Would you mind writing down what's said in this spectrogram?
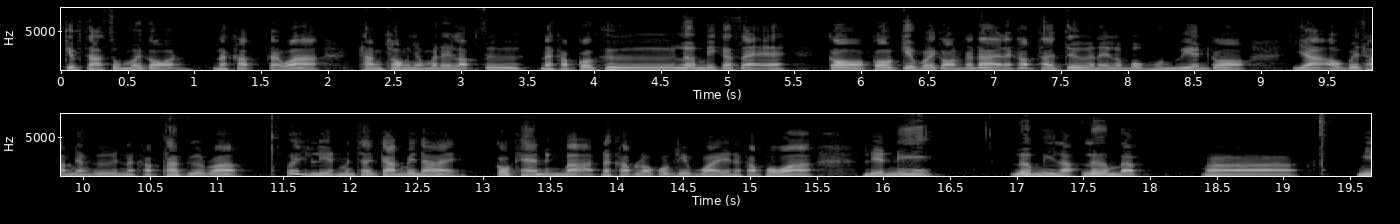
เก็บสะสมไว้ก่อนนะครับ แต่ว่าทางช่องยังไม่ได้รับซื้อนะครับ ก็คือเริ่มมีกระแสก็ก็เก็บไว้ก่อนก็ได้นะครับ ถ้าเจอในระบบหมุนเวียนก็อย่าเอาไปทำอย่างอื่นนะครับ ถ้าเกิดว่าเอ้ยเหรียญมันใช้การไม่ได้ ก็แค่ 1 บาทนะครับ เราก็เก็บไว้นะครับ เพราะว่าเหรียญนี้เริ่มมีละเริ่มแบบมี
